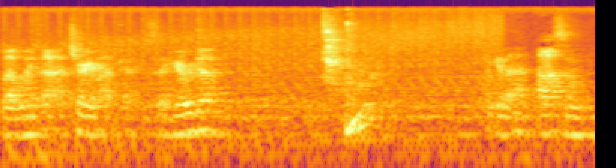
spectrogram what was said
but with uh, cherry vodka. So here we go. That, awesome.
